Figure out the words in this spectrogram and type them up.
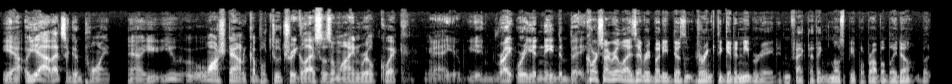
Yeah, oh, yeah, that's a good point. Yeah, you, you wash down a couple two tree glasses of wine real quick. Yeah, you you right where you need to be. of course, I realize everybody doesn't drink to get inebriated. In fact, I think most people probably don't. But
